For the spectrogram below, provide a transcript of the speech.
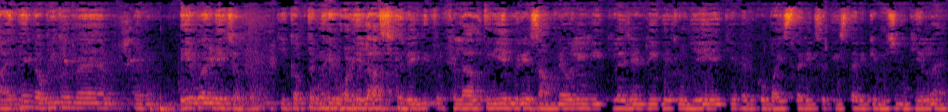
I think अभी तो मैं डे बाय डे चल रहा हूँ कि कब तक मेरी बॉडी लास्ट करेगी। तो फ़िलहाल तो ये मेरे सामने वाली लीग लेजेंड लीग है, जो ये है कि मेरे को 22 तारीख से 30 तारीख के बीच में खेलना है।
